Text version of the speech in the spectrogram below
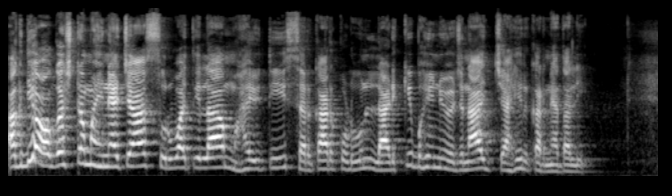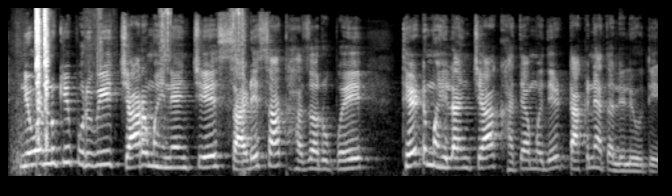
अगदी ऑगस्ट महिन्याच्या सुरुवातीला महायुती सरकारकडून लाडकी बहीण योजना जाहीर करण्यात आली. निवडणुकीपूर्वी चार महिन्यांचे साडेसात हजार रुपये थेट महिलांच्या खात्यामध्ये टाकण्यात आलेले होते.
